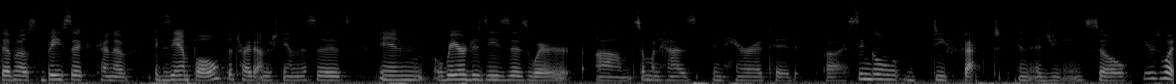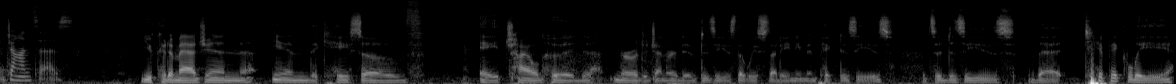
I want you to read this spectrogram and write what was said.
The most basic kind of example to try to understand this is in rare diseases where um, someone has inherited a single defect in a gene. So here's what John says you could imagine in the case of a childhood neurodegenerative disease that we study, Niemann-Pick disease. It's a disease that typically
